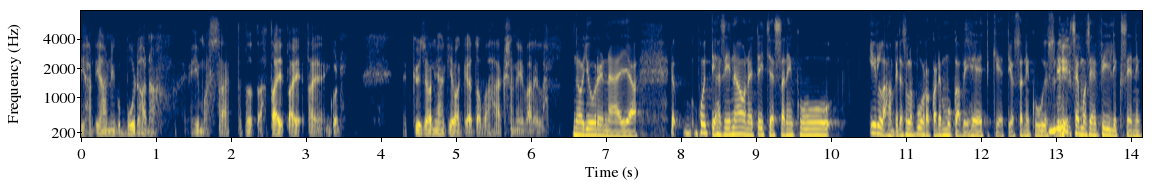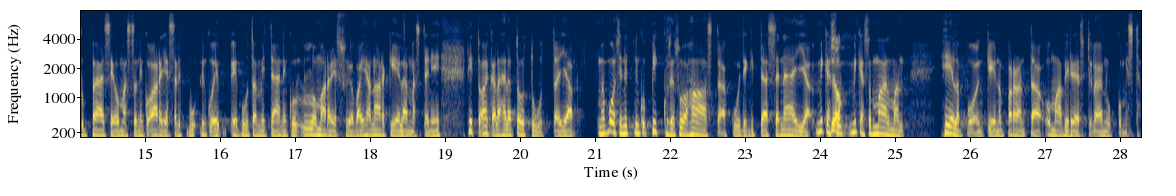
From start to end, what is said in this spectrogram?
ihan, ihan niin kuin buddhana himassa, että tota, tai, tai, tai niin kuin, että kyllä se on ihan kiva kertoa vähän actionia välillä. No juuri näin. Ja no, pointtihan siinä on, että itse asiassa niin kuin illahan pitäisi olla vuorokauden mukavi hetki, että jossa niin kuin, jos niin. semmoiseen fiilikseen niin kuin pääsee omassa niin kuin arjessa, nyt niin kuin ei, ei puhuta mitään niin kuin lomareissuja, vaan ihan arkielämästä, niin niitä on aika lähellä totuutta. Ja mä voisin nyt niin kuin pikkusen sua haastaa kuitenkin tässä näin. Ja mikä, on, mikä on maailman helpoin keino parantaa omaa vireystilaa ja nukkumista?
